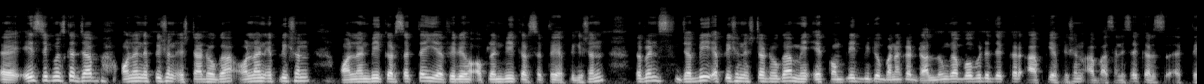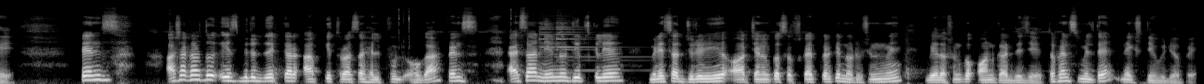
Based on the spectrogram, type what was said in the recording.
इस रिक्वेस्ट का जब ऑनलाइन एप्लीकेशन स्टार्ट होगा ऑनलाइन एप्लीकेशन ऑनलाइन भी कर सकते हैं या फिर ऑफलाइन भी कर सकते हैं एप्लीकेशन तो फ्रेंड्स जब भी एप्लीकेशन स्टार्ट होगा मैं एक कंप्लीट वीडियो बनाकर डाल दूँगा। वो वीडियो देखकर आपकी एप्लीकेशन आप आसानी से कर सकते हैं। फ्रेंड्स आशा करता हूँ इस वीडियो देखकर आपकी थोड़ा सा हेल्पफुल होगा। फ्रेंड्स ऐसा न्यू न्यू टिप्स के लिए मेरे साथ जुड़े रहिए और चैनल को सब्सक्राइब करके नोटिफिकेशन में बेल ऑप्शन को ऑन कर दीजिए। तो फ्रेंड्स मिलते हैं नेक्स्ट न्यू वीडियो पे।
